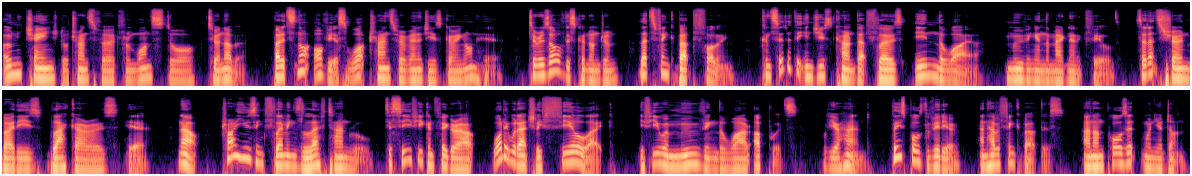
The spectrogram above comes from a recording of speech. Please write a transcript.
only changed or transferred from one store to another. But it's not obvious what transfer of energy is going on here. To resolve this conundrum, let's think about the following. Consider the induced current that flows in the wire, moving in the magnetic field. So that's shown by these black arrows here. Now, try using Fleming's left-hand rule to see if you can figure out what it would actually feel like if you were moving the wire upwards with your hand. Please pause the video and have a think about this, and unpause it when you're done.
